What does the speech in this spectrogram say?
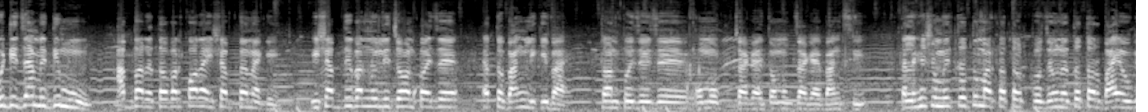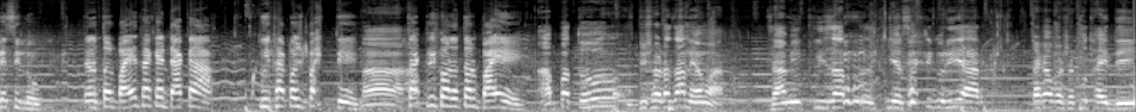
ওইটি যে আমি দিমু, আব্বারে তো আবার করা হিসাব দেন আগে হিসাব দিবার নইলি যখন কয় যে, এত বাংলি কি ভাই? তখন কই যে যে অমুক জায়গায়, তমুক জায়গায় বাংছি। তাহলে সেই সময় তো তোমার কথা উঠবো যে তো তোর ভাইও গেছিল। তাহলে তোর ভাই থাকে ঢাকা তুই থাকস বাইতে। না চাকরি করে তোর ভাইয়ে আব্বা তো বিষয়টা জানে আমার যে আমি কি যা কি চাকরি করি আর টাকা পয়সা কোথায় দেই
